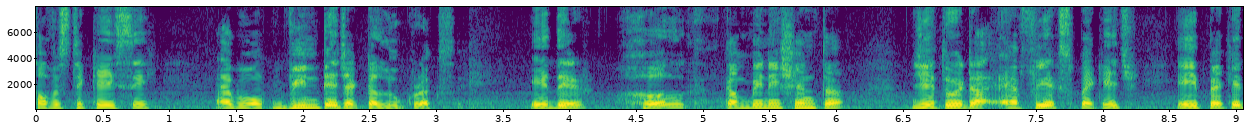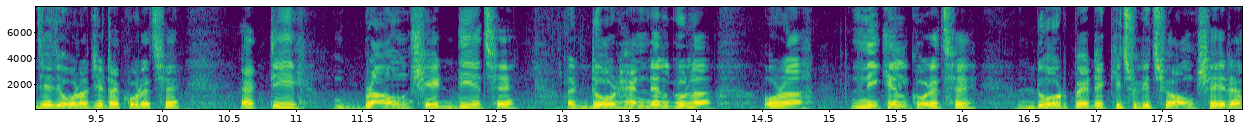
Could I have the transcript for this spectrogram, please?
সফিস্টিকেসি এবং ভিনটেজ একটা লুক রাখছে। এদের হোল কম্বিনেশনটা যেহেতু এটা এফিএক্স প্যাকেজ এই প্যাকেজে ওরা যেটা করেছে, একটি ব্রাউন শেড দিয়েছে ডোর হ্যান্ডেলগুলা ওরা নিকেল করেছে ডোর প্যাডে কিছু কিছু অংশে এরা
